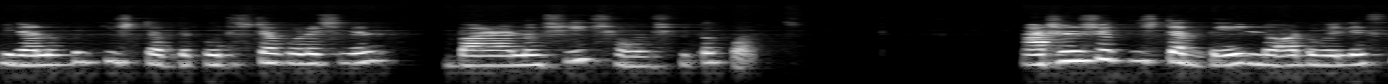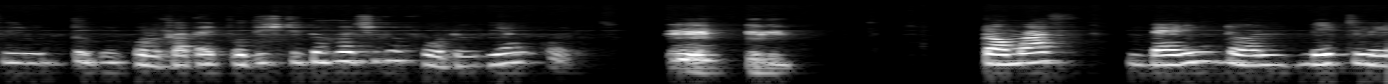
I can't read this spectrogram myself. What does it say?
বিরানব্বই খ্রিস্টাব্দে প্রতিষ্ঠা করেছিলেন বারাণসী সংস্কৃত কলেজ আঠারোশো খ্রিস্টাব্দে লর্ড ওয়েলেসলির উদ্যোগে কলকাতায় প্রতিষ্ঠিত হয়েছিল Fort William College Thomas Barrington Macaulay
